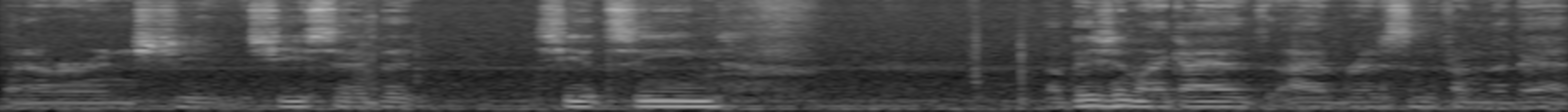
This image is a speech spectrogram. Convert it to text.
whatever. And she she said that she had seen a vision like I had I have risen from the dead,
